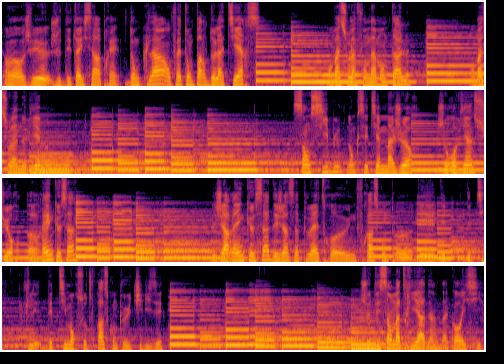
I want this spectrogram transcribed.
Je, vais, je détaille ça après. Donc là, en fait, on parle de la tierce. On va sur la fondamentale. On va sur la neuvième sensible, donc septième majeur. Je reviens sur euh, rien que ça. Déjà rien que ça, déjà ça peut être euh, une phrase qu'on peut, des, des, petits morceaux de phrases qu'on peut utiliser. Je descends ma triade, hein, d'accord ici.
